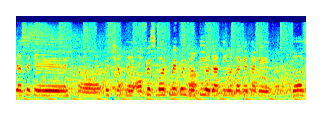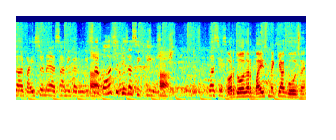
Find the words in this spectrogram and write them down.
जैसे कि कुछ अपने ऑफ़िस वर्क में कोई गलती हो जाती है बंदा कहता है कि 2022 में मैं ऐसा नहीं करूँगी। हाँ। सब बहुत सी चीज़ें सीखी हैं। हाँ। बस और 2022 में क्या गोल्स हैं?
